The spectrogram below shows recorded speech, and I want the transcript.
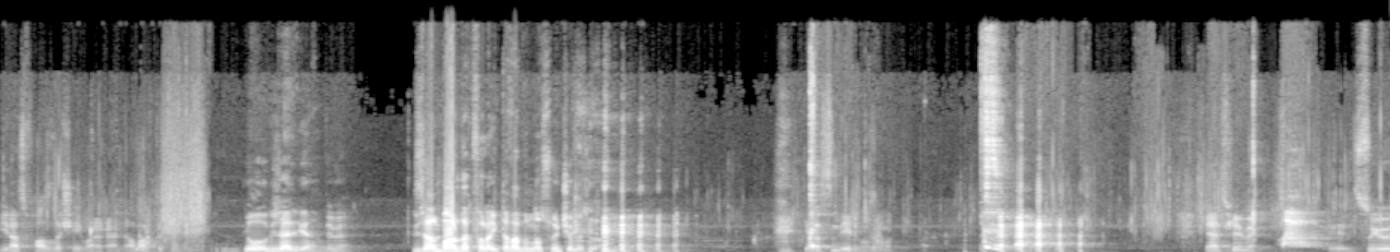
biraz fazla şey var herhalde. Abarttık mı bunu? Yo güzel ya. Değil mi? Güzel bardak falan. İlk defa bundan su içiyor mesela. Yarasın diyelim o zaman. yani şey mi? E, suyu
